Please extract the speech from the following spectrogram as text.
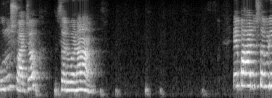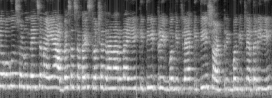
पुरुषवाचक सर्वनाम. हे पहा नुसतं व्हिडिओ बघून सोडून द्यायचं नाहीये अभ्यासाचा काहीच लक्षात राहणार नाहीये. कितीही ट्रिक बघितल्या कितीही शॉर्ट ट्रिक बघितल्या तरीही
